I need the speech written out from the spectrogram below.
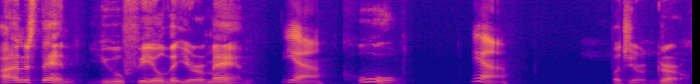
I understand you feel that you're a man. yeah. Cool. Yeah. But you're a girl.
